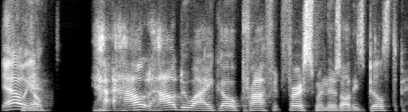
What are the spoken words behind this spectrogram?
yeah, oh, you yeah. know? How how do I go profit first when there's all these bills to pay?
